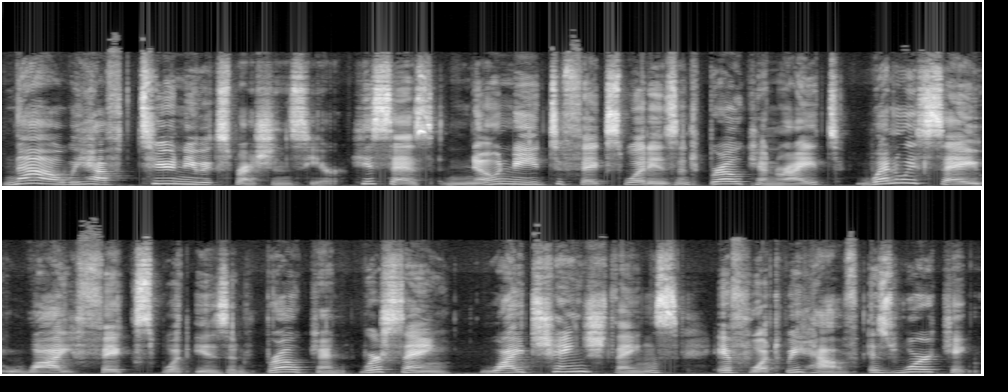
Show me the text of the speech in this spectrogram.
Now we have two new expressions here. He says, no need to fix what isn't broken, right? When we say, why fix what isn't broken, we're saying, why change things if what we have is working?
